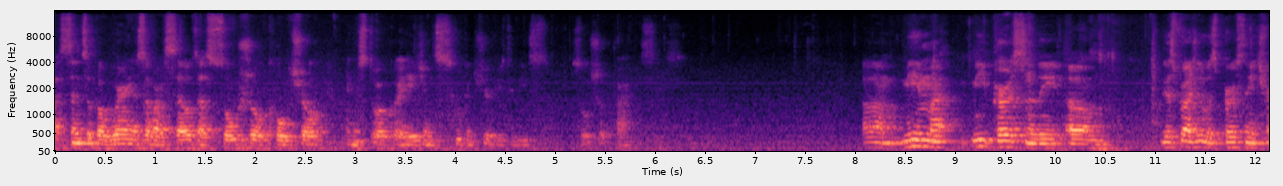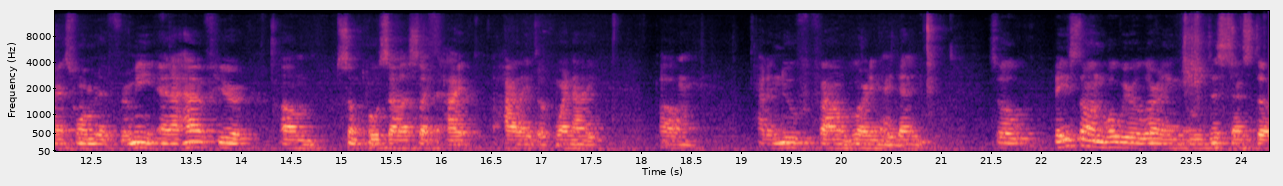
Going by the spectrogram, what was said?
a, sense of awareness of ourselves as social, cultural, and historical agents who contribute to these social practices. Um, me, my, me personally, um, this project was personally transformative for me, and I have here um, some posts I like to hi highlight of when I um, had a newfound learning identity. So based on what we were learning, in this sense, the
